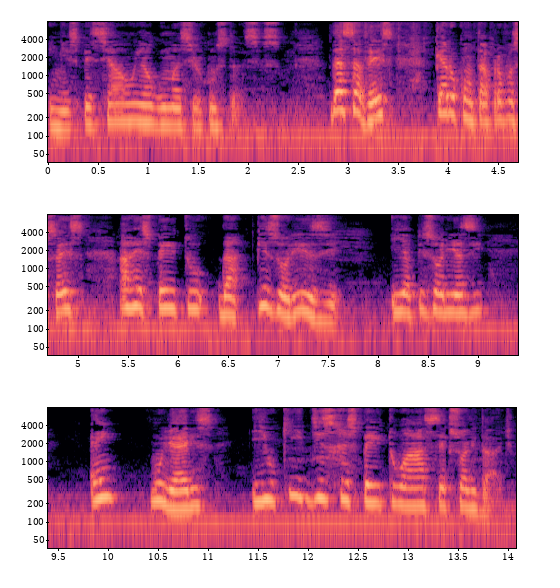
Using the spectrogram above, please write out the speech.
em especial em algumas circunstâncias. Dessa vez, quero contar para vocês a respeito da psoríase e a psoríase em mulheres e o que diz respeito à sexualidade.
